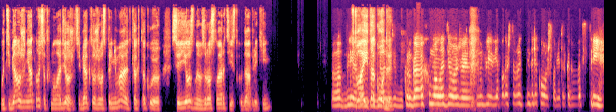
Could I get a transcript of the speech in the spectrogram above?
вот тебя уже не относят к молодежи, тебя тоже воспринимают как такую серьезную взрослую артистку, да, прикинь? О, блин, в твои-то годы. В кругах молодежи. Ну, блин, я пока что вроде недалеко ушла, мне только 23.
